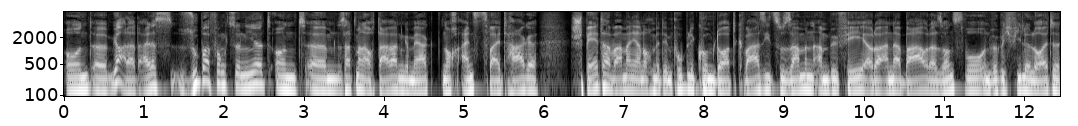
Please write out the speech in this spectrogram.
Und äh, ja, da hat alles super funktioniert und ähm, das hat man auch daran gemerkt, noch eins, zwei Tage später war man ja noch mit dem Publikum dort quasi zusammen am Buffet oder an der Bar oder sonst wo und wirklich viele Leute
